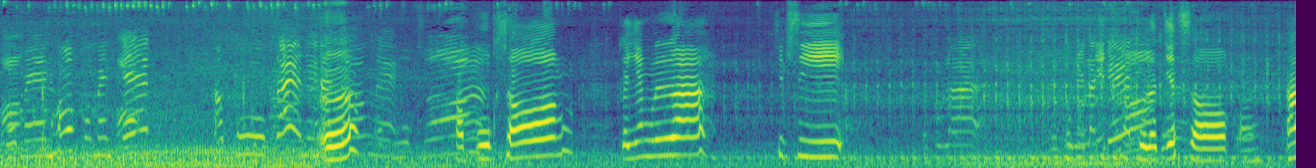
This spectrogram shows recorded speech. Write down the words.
โมเมนหกโมเมนเจ็ดเขาปลูกได้เนี่ยเออเขาปลูกสองก็ยังเหลือสิบสี่กุลากุลาเจ็ดคนละเจ็ดสอบอะอะ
